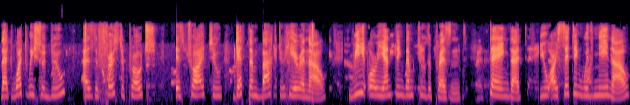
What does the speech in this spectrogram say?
that what we should do as the first approach is try to get them back to here and now, reorienting them to the present, saying that you are sitting with me now.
